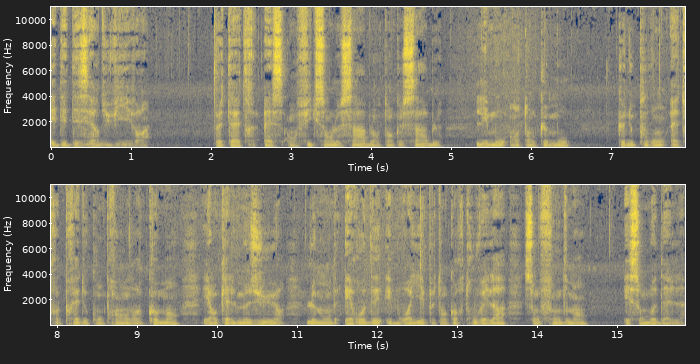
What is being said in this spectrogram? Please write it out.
et des déserts du vivre. Peut-être est-ce en fixant le sable en tant que sable, les mots en tant que mots, que nous pourrons être prêts de comprendre comment et en quelle mesure le monde érodé et broyé peut encore trouver là son fondement et son modèle.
